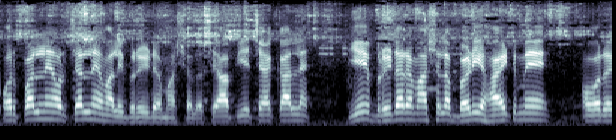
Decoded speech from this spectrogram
और पलने और चलने वाली ब्रीड है, माशाल्लाह से। आप ये चेक कर लें, ये ब्रीडर है, माशाल्लाह, बड़ी हाइट में और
